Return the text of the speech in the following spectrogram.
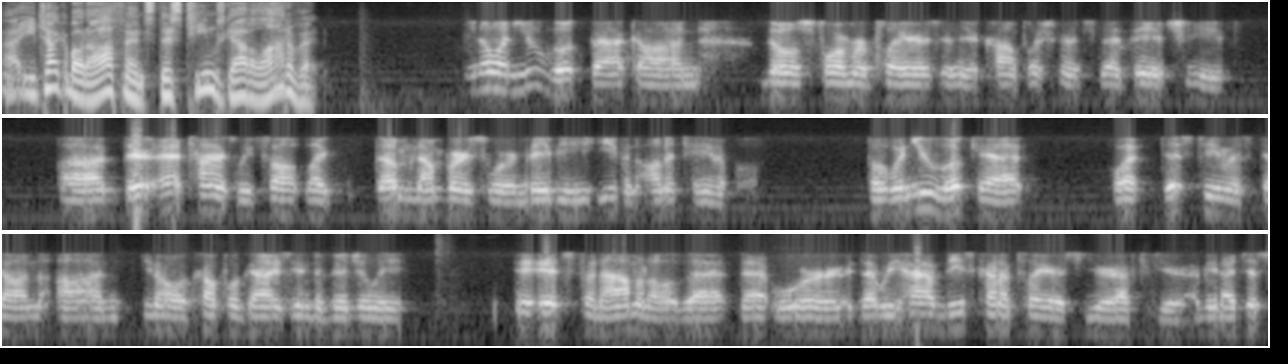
Uh, you talk about offense, this team's got a lot of it. You know, when you look back on those former players and the accomplishments that they achieved, uh, there at times we felt like them numbers were maybe even unattainable. But when you look at what this team has done on, you know, a couple guys individually, it's phenomenal that that we're that we have these kind of players year after year. I mean, I just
